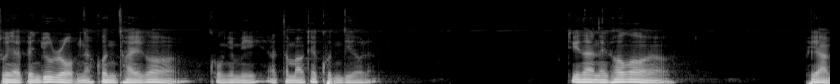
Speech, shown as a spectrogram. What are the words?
ส่วนใหญ่เป็นยุโรปนะ คนไทยก็คงจะมีอาตมาแค่คนเดียวแหละที่นั่นเขาก็พยายาม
